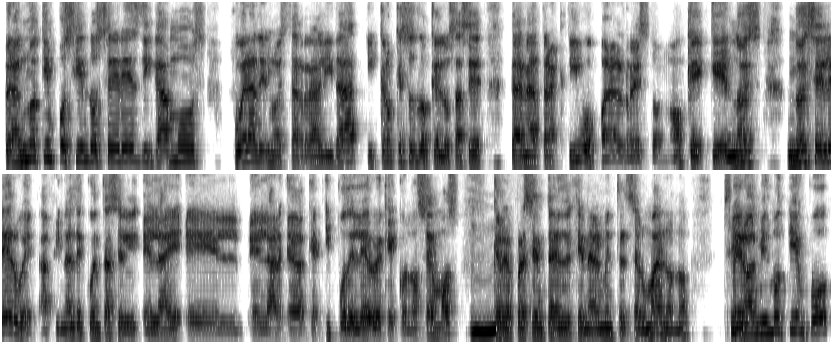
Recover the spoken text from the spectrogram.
pero al mismo tiempo siendo seres, digamos, fuera de nuestra realidad y creo que eso es lo que los hace tan atractivo para el resto, ¿no? Que, que no, es, no es el héroe, a final de cuentas el, el, el, el arquetipo del héroe que conocemos, uh -huh. que representa el, generalmente el ser humano, ¿no? Sí. Pero al mismo tiempo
